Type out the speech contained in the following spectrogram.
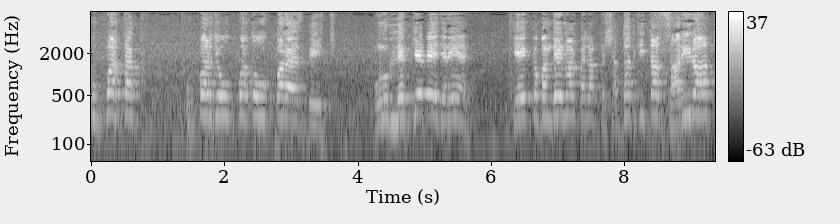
ਉੱਪਰ ਤੱਕ ਉੱਪਰ ਜੋ ਉੱਪਰ ਤੋਂ ਉੱਪਰ ਹੈ ਇਸ ਦੇਸ਼ 'ਚ। ਉਹਨੂੰ ਲਿਖ ਕੇ ਭੇਜ ਰਹੇ ਹਾਂ ਕਿ ਇੱਕ ਬੰਦੇ ਨਾਲ ਪਹਿਲਾਂ ਤਸ਼ੱਦਦ ਕੀਤਾ ਸਾਰੀ ਰਾਤ।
